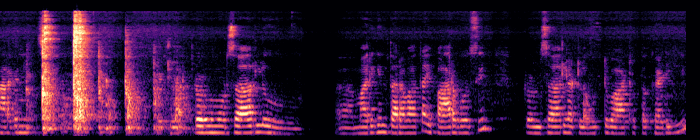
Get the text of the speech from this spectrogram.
మరగనిచ్చి ఇట్లా రెండు మూడు సార్లు మరిగిన తర్వాత అవి పారబోసి రెండు సార్లు అట్లా ఉట్టి వాటర్తో కడిగి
